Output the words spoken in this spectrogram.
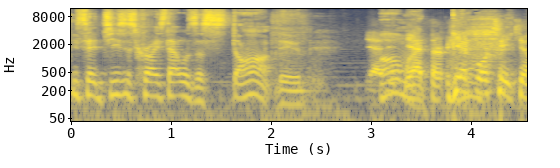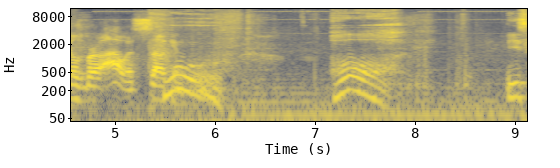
He said, Jesus Christ, that was a stomp, dude. Yeah, Oh dude, he, had thir- he had 14 kills, bro. I was sucking. Ooh. Oh. These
